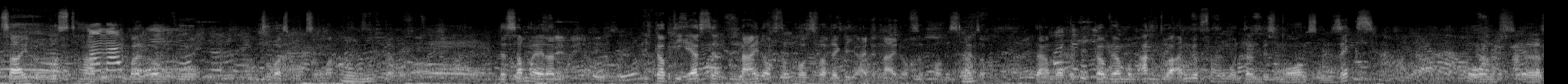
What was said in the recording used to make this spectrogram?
Zeit und Lust haben, mal irgendwo sowas mitzumachen. Das haben wir ja dann, ich glaube, die erste Night of the Pots war wirklich eine Night of the Pots. Also da haben wir wirklich, ich glaube, wir haben um 8 Uhr angefangen und dann bis morgens um 6. Und ähm,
